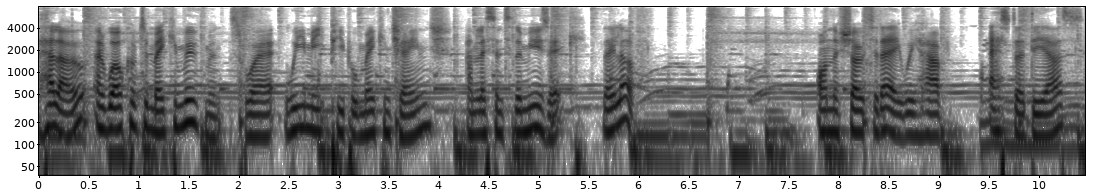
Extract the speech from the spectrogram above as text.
Hello, and welcome to Making Movements, where we meet people making change and listen to the music they love. On the show today, we have Esther Diaz,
